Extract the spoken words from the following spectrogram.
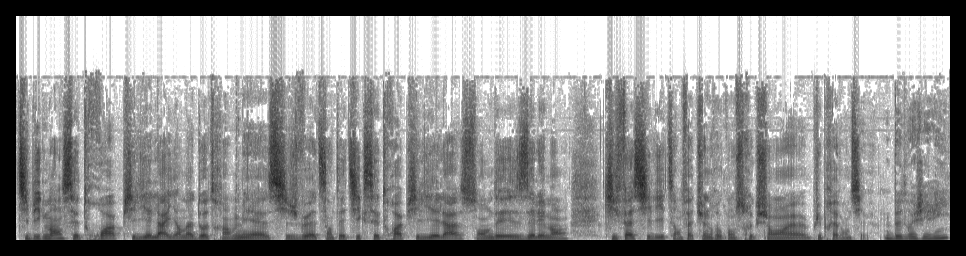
Typiquement, ces trois piliers-là, il y en a d'autres, hein, mais euh, si je veux être synthétique, ces trois piliers-là sont des éléments qui facilitent en fait une reconstruction plus préventive. Benoît Géry?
